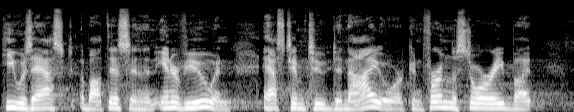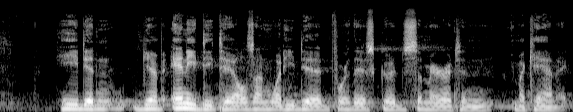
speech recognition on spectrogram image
He was asked about this in an interview and asked him to deny or confirm the story, but he didn't give any details on what he did for this Good Samaritan mechanic.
